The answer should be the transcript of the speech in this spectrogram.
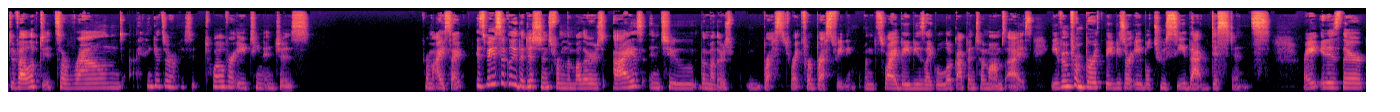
developed. It's around, I think it's around, it 12 or 18 inches from eyesight. It's basically the distance from the mother's eyes into the mother's breast, right, for breastfeeding. That's why babies like look up into mom's eyes. Even from birth, babies are able to see that distance, right? It is their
